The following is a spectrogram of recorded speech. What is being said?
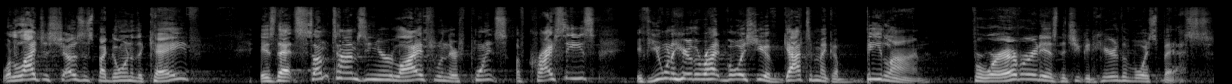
What Elijah shows us by going to the cave is that sometimes in your life, when there's points of crises, if you want to hear the right voice, you have got to make a beeline for wherever it is that you can hear the voice best.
